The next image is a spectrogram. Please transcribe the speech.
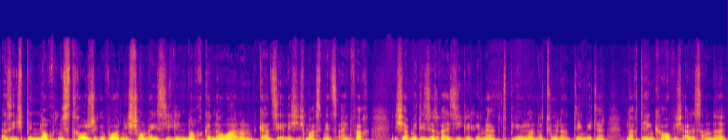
Also ich bin noch misstrauischer geworden. Ich schaue mir Siegel noch genauer an und ganz ehrlich, ich mache es mir jetzt einfach. Ich habe mir diese drei Siegel gemerkt, Bio Bioland, Naturland, Demeter. Nach denen kaufe ich alles andere,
